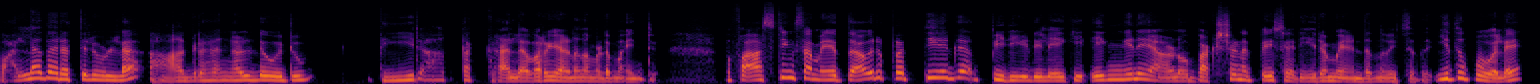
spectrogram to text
പലതരത്തിലുള്ള ആഗ്രഹങ്ങളുടെ ഒരു തീരാത്ത കലവറയാണ് നമ്മുടെ മൈൻഡ് അപ്പോൾ ഫാസ്റ്റിംഗ് സമയത്ത് ആ ഒരു പ്രത്യേക പീരീഡിലേക്ക് എങ്ങനെയാണോ ഭക്ഷണത്തെ ശരീരം വേണ്ടെന്ന് വെച്ചത്. ഇതുപോലെ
